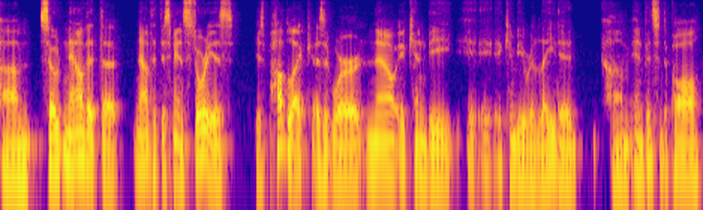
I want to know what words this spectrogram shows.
Um, so now that the now that this man's story is is public, as it were, now it can be it, it can be related. Um, and Vincent de Paul,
